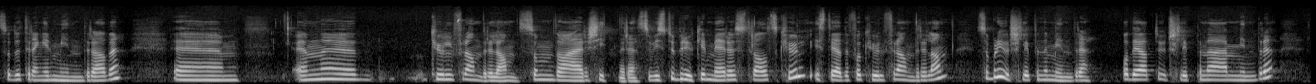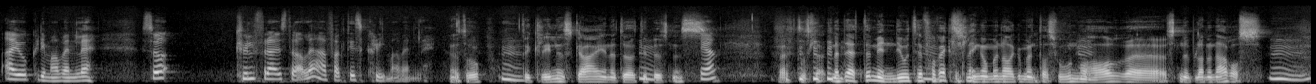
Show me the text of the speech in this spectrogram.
så du trenger mindre av det eh, enn eh, kull fra andre land, som da er skitnere. Så hvis du bruker mer australsk kull i stedet for kull fra andre land, så blir utslippene mindre. Og det at utslippene er mindre, er jo klimavennlig. Så kull fra Australia er faktisk klimavennlig. Nettopp. Mm. The cleanest guy in a dirty mm. business. Ja. Rett og slett. Men dette minner jo til forveksling om en argumentasjon vi har uh, snublende nær oss. Mm.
